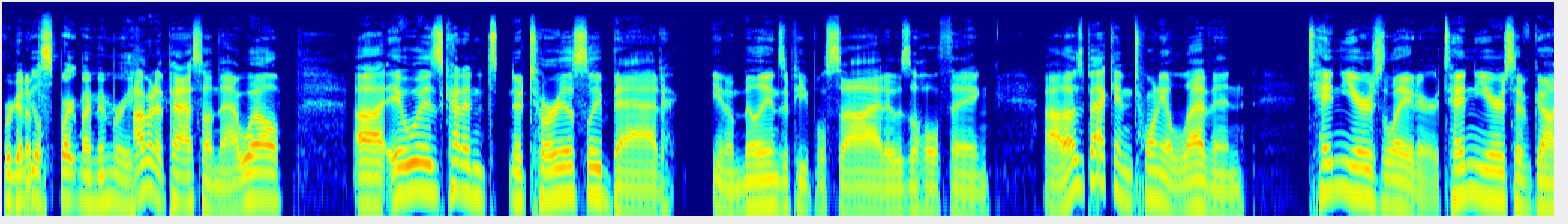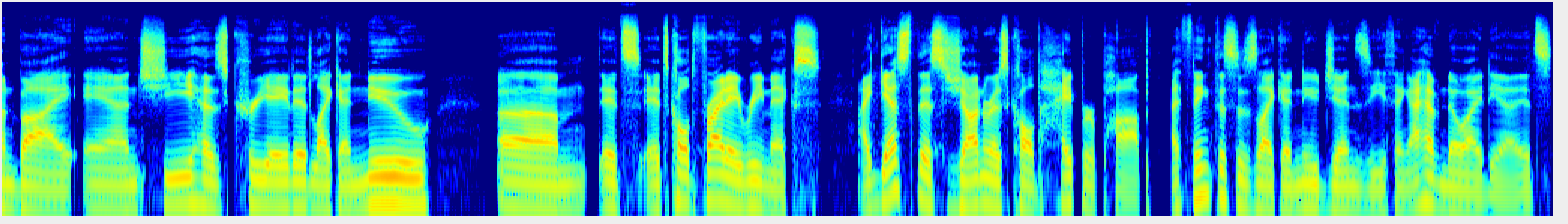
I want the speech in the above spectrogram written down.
we're gonna you'll spark my memory. I'm to pass on that. Well, uh, it was kind of notoriously bad. You know, millions of people saw it. It was the whole thing. Uh, that was back in 2011. 10 years later, 10 years have gone by, and she has created like a new. Um, it's it's called Friday Remix. I guess this genre is called hyperpop. I think this is like a new Gen Z thing. I have no idea. It's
